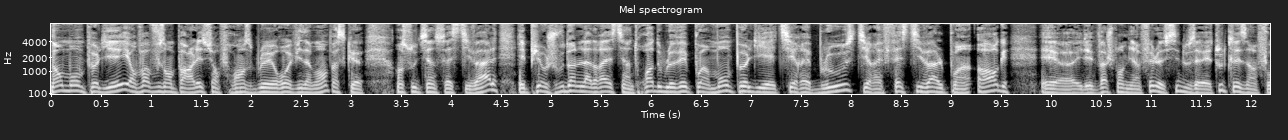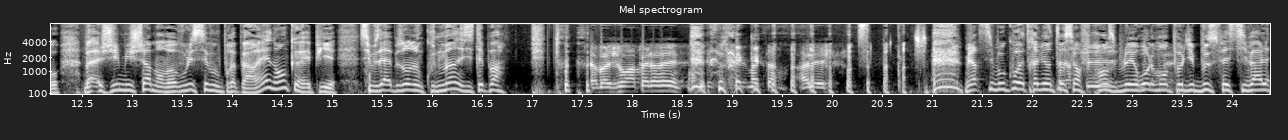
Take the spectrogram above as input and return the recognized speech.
dans Montpellier. Et on va vous en parler sur France Bleu Héros, évidemment, parce que on soutient ce festival. Et puis, je vous donne l'adresse, tiens, www.montpellier-blues-festival.org. Et il est vachement bien fait, le site, vous avez toutes les infos. Bah, Gilles Micham, on va vous laisser vous préparer, donc. Et puis, si vous avez besoin d'un coup de main, n'hésitez pas. Ah bah, je vous rappellerai. Allez. Merci beaucoup. À très bientôt sur France Bleu Héros, le Montpellier Blues Festival.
